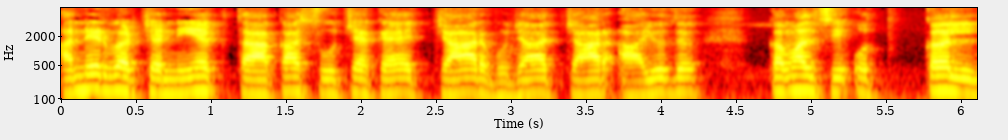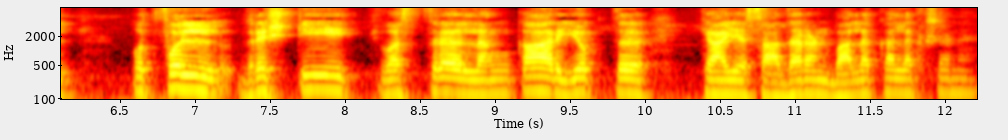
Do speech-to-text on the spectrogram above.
अनिर्वचनीयता का सूचक है, चार भुजा, चार आयुध, कमल सी उत्कल, उत्फुल्ल दृष्टि, वस्त्र, अलंकार युक्त, क्या यह साधारण बालक का लक्षण है?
